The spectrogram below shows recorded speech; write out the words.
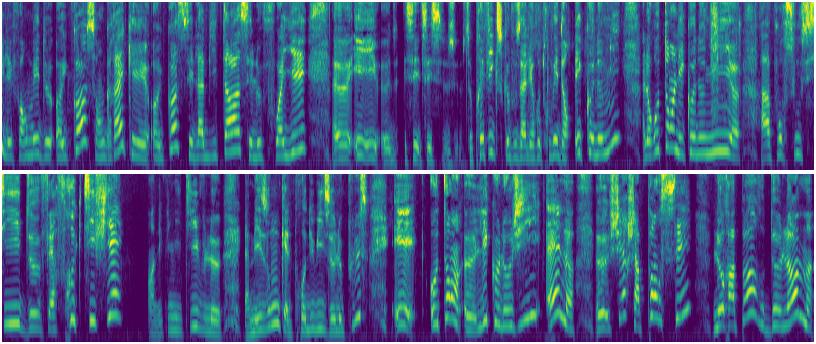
il est formé de oikos en grec et oikos c'est l'habitat, c'est le foyer euh, et euh, c'est c'est ce, ce préfixe que vous allez retrouver dans économie. Alors autant l'économie euh, a pour souci de faire fructifier en définitive le, la maison qu'elle produise le plus. Et autant euh, l'écologie elle euh, cherche à penser le rapport de l'homme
